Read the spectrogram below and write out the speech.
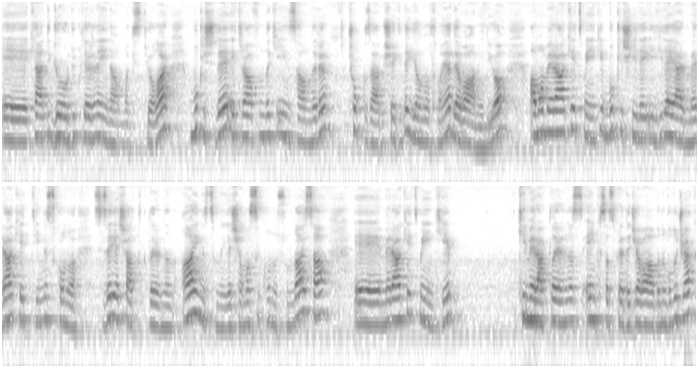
E, kendi gördüklerine inanmak istiyorlar. Bu kişi de etrafındaki insanları çok güzel bir şekilde yanıltmaya devam ediyor. Ama merak etmeyin ki bu kişiyle ilgili eğer merak ettiğiniz konu size yaşattıklarının aynısını yaşaması konusundaysa e, merak etmeyin ki ki meraklarınız en kısa sürede cevabını bulacak.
